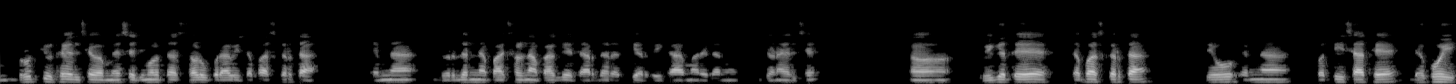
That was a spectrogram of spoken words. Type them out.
મૃત્યુ થયેલ છે એવા મેસેજ મળતા સ્થળ ઉપર આવી તપાસ કરતા એમના ગરદનના પાછળના ભાગે ધારદાર હથિયારથી ઘા મારેલાનું જણાયેલ છે. અ, વિગતે તપાસ કરતા તેઓ એમના પતિ સાથે ડભોઈ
